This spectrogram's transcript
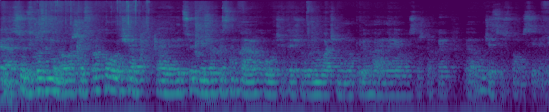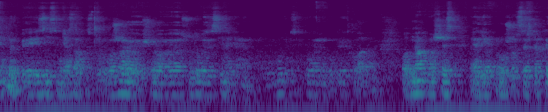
Е, Суть зрозуміла ваша враховуючи е, відсутність захисника і враховуючи те, що обвинувачення наполягає на його все ж таки е, участі в тому засіданні і здійснення захисту, вважаю, що судове засідання не буде повинно бути відкладене. Однак, е, я прошу все ж таки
